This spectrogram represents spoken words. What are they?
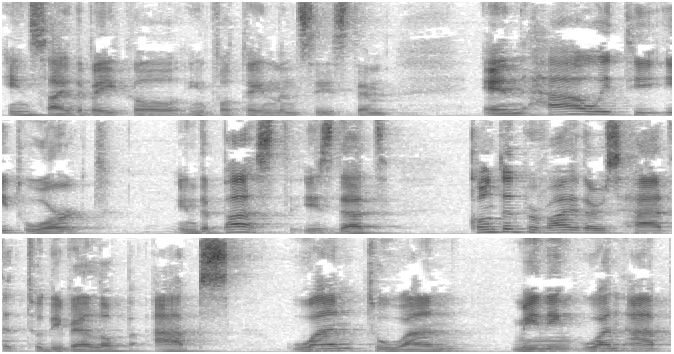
inside the vehicle infotainment system. And how it, it worked in the past is that content providers had to develop apps one to one, meaning one app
